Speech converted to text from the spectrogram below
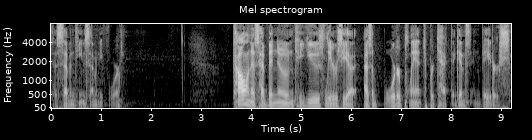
to 1774. Colonists have been known to use Leersia as a border plant to protect against invaders.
